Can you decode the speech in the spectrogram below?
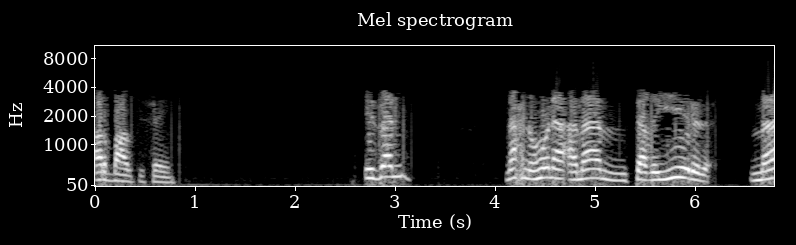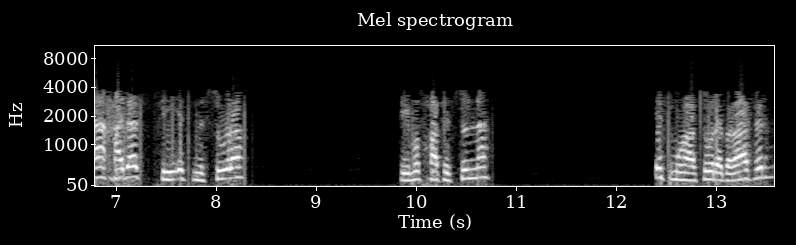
94 إذا نحن هنا أمام تغيير ما حدث في اسم السورة في مصحف السنة. اسمها سورة غافر.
